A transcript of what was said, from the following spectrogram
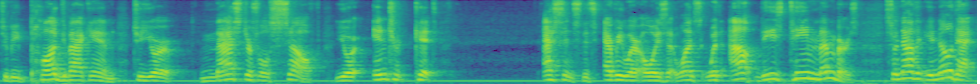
to be plugged back in to your masterful self, your intricate essence that's everywhere always at once without these team members. So now that you know that,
